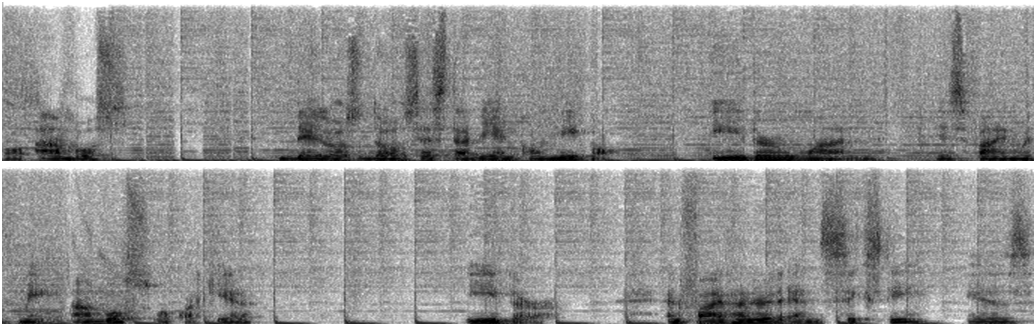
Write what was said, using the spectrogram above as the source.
o ambos de los dos está bien conmigo. Either one is fine with me. Ambos o cualquiera. Either. And 560 is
